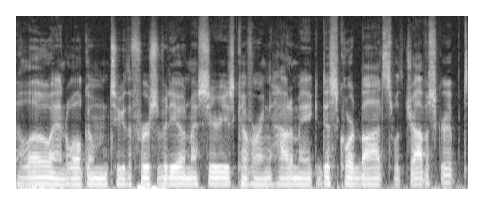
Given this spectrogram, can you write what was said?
Hello and welcome to the first video in my series covering how to make Discord bots with JavaScript.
